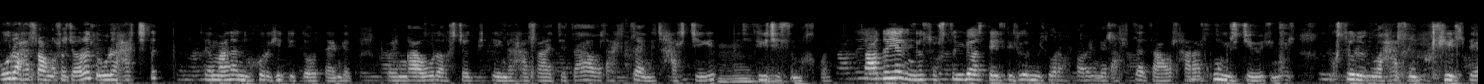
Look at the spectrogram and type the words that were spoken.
өөрөө хаалгаа онгоолгож ороод өөрөө хаачдаг. Тэгээ манай нөхөр хэд хэд удаа ингээд уянгаа өөрөө орчоод битээ ингээд хаалгаа хийж заавал агцаа ингэж харж игээд тэгж хэлсэн байхгүй. За одоо яг ингээд сурсан би бас тэгэл дэлгүүр мэлгүүр авахаар ингээд агцаа заавал хараад хүн ирж ивэл ингээд өксөөрөө нөгөө хаалгыг хүлхээл тэ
